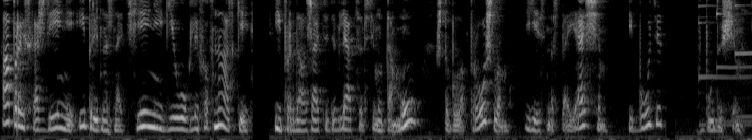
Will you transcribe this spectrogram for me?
о происхождении и предназначении геоглифов Наски и продолжать удивляться всему тому, что было в прошлом, есть в настоящем и будет в будущем.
